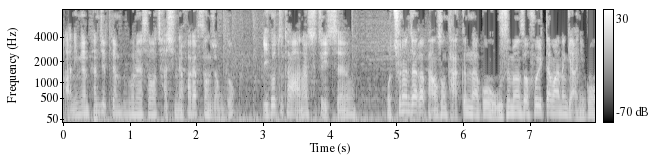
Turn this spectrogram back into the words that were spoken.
아니면 편집된 부분에서 자신의 활약성 정도? 이것도 다 안 할 수도 있어요. 뭐 출연자가 방송 다 끝나고 웃으면서 후일담하는 게 아니고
